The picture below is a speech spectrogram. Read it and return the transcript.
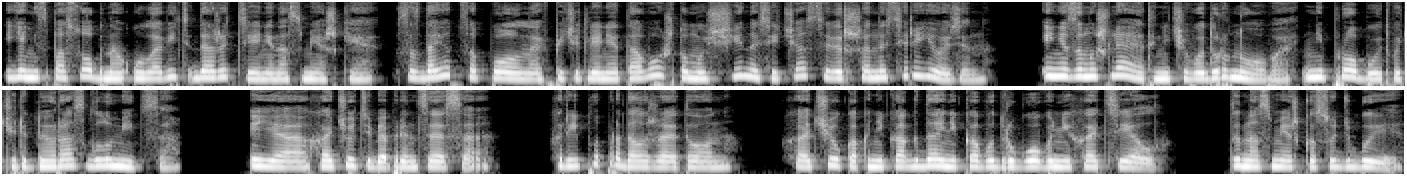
Я не способна уловить даже тени насмешки. Создается полное впечатление того, что мужчина сейчас совершенно серьезен и не замышляет ничего дурного, не пробует в очередной раз глумиться. «Я хочу тебя, принцесса», — хрипло продолжает он. «Хочу, как никогда и никого другого не хотел. Ты насмешка судьбы,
